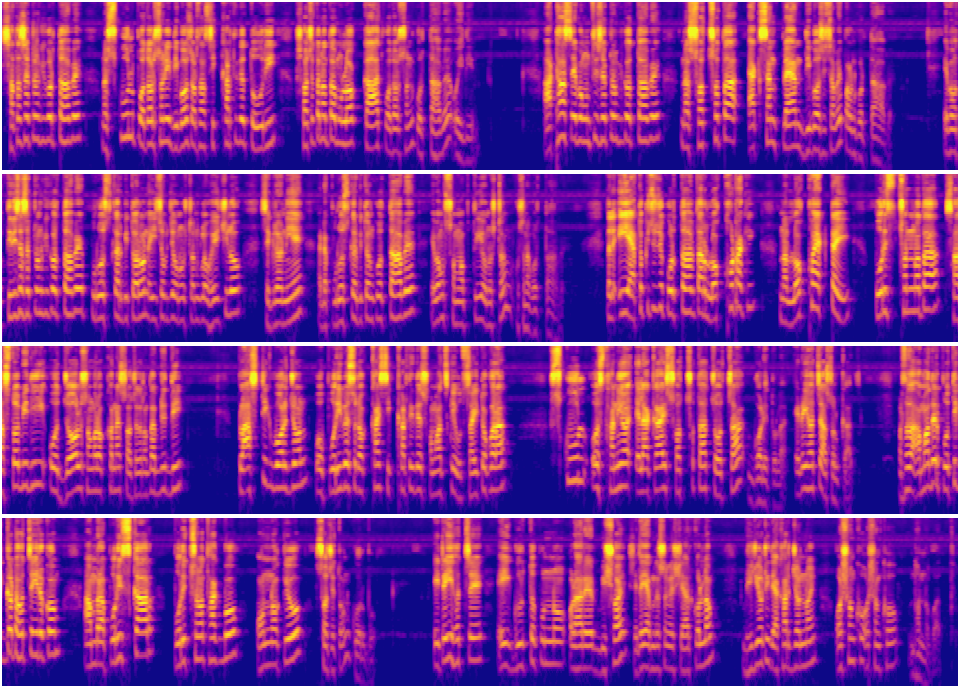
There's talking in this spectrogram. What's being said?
সাতাশ সেপ্টেম্বর কী করতে হবে? না, স্কুল প্রদর্শনী দিবস, অর্থাৎ শিক্ষার্থীদের তৈরি সচেতনতামূলক কাজ প্রদর্শন করতে হবে ওই দিন। আঠাশ এবং উনত্রিশ সেপ্টেম্বর কী করতে হবে? না, স্বচ্ছতা অ্যাকশন প্ল্যান দিবস হিসাবে পালন করতে হবে। এবং তিরিশে সেপ্টেম্বর কী করতে হবে? পুরস্কার বিতরণ এইসব যে অনুষ্ঠানগুলো হয়েছিল, সেগুলো নিয়ে একটা পুরস্কার বিতরণ করতে হবে এবং সমাপ্তি অনুষ্ঠান ঘোষণা করতে হবে। তাহলে এই এত কিছু যে করতে হবে, তার লক্ষ্যটা কি? না, লক্ষ্য একটাই পরিচ্ছন্নতা, স্বাস্থ্যবিধি ও জল সংরক্ষণের সচেতনতা বৃদ্ধি, প্লাস্টিক বর্জন ও পরিবেশ রক্ষায় শিক্ষার্থীদের সমাজকে উৎসাহিত করা, স্কুল ও স্থানীয় এলাকায় স্বচ্ছতা চর্চা গড়ে তোলা। এটাই হচ্ছে আসল কাজ। অর্থাৎ আমাদের প্রতিজ্ঞাটা হচ্ছে এরকম, আমরা পরিষ্কার, পরিচ্ছন্ন থাকব, অন্যকেও সচেতন করব। এটাই হচ্ছে এই গুরুত্বপূর্ণ অর্ডারের বিষয়, সেটাই আপনাদের সঙ্গে শেয়ার করলাম। ভিডিওটি দেখার জন্যই অসংখ্য অসংখ্য ধন্যবাদ।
